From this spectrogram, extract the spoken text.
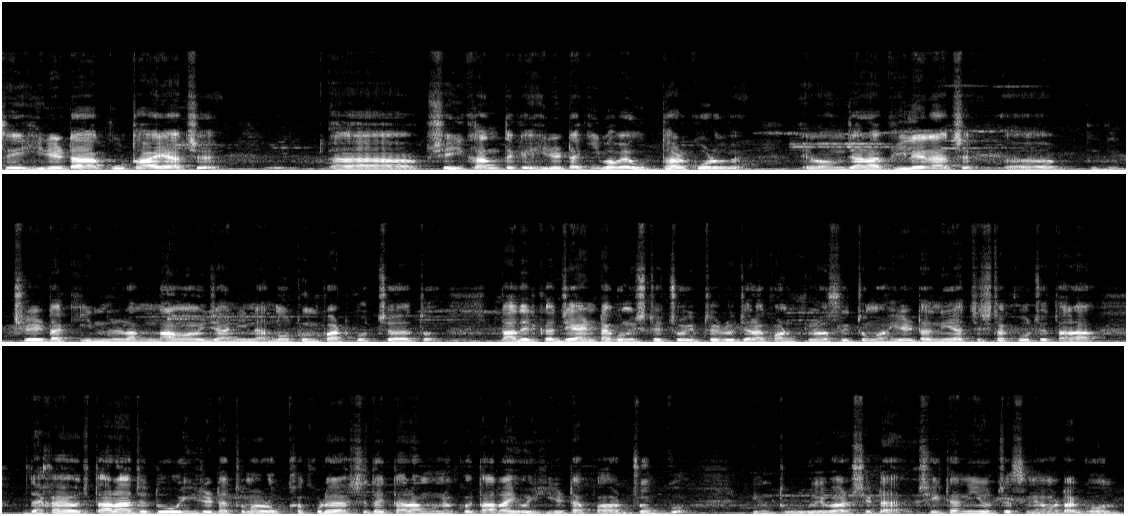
সেই হিরেটা কোথায় আছে সেইখান থেকে হিরেটা কীভাবে উদ্ধার করবে এবং যারা ভিলেন আছে ছেলেটা কি নাম আমি জানি না, নতুন পাঠ করছে হয়তো, তাদের কাছে অ্যান্টাগনিস্টের চরিত্রে রয়েছে, যারা কন্টিনিউয়াসলি তোমার হিরেটা নেওয়ার চেষ্টা করছে, তারা দেখা যাচ্ছে, তারা যেহেতু ওই হিরেটা তোমার রক্ষা করে আসছে, তাই তারা মনে করে তারাই ওই হিরেটা পাওয়ার যোগ্য। কিন্তু এবার সেটা, সেইটা নিয়ে হচ্ছে সিনেমাটার গল্প।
